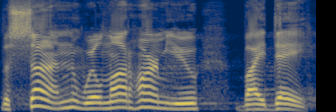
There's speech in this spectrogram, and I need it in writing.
The sun will not harm you by day.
